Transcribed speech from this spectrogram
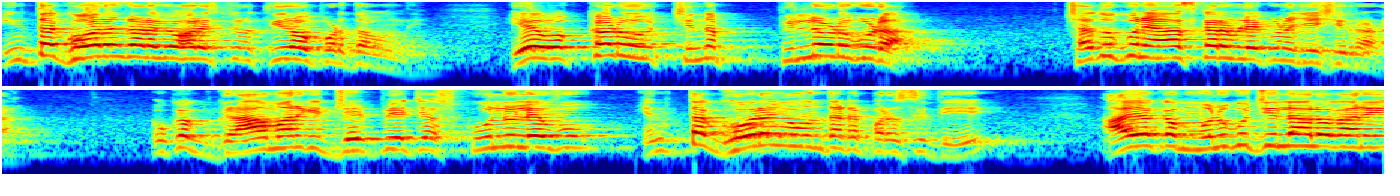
ఇంత ఘోరంగా వ్యవహరిస్తున్న తీరు పడుతూ ఉంది. ఏ ఒక్కడు చిన్న పిల్లోడు కూడా చదువుకునే ఆస్కారం లేకుండా చేసిర్రాడ? ఒక గ్రామానికి జెడ్పిహెచ్ఎస్ స్కూళ్ళు లేవు. ఎంత ఘోరంగా ఉందంటే పరిస్థితి. ఆ యొక్క ములుగు జిల్లాలో కానీ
